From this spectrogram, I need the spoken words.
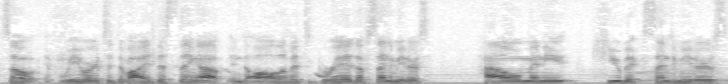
So if we were to divide this thing up into all of its grid of centimeters, how many cubic centimeters,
